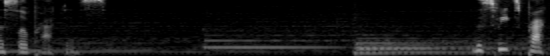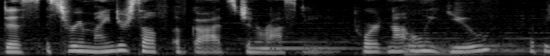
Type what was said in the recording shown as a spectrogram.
A slow practice. This week's practice is to remind yourself of God's generosity toward not only you, but the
